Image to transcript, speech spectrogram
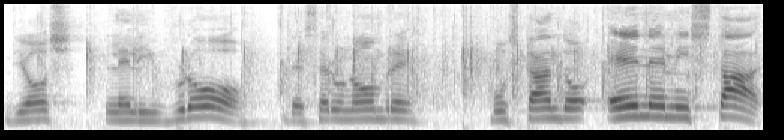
Dios le libró de ser un hombre buscando enemistad.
